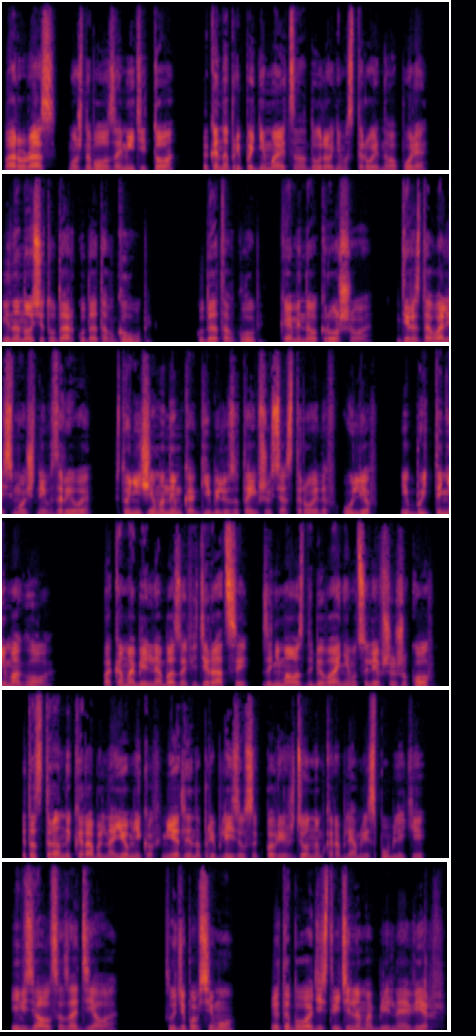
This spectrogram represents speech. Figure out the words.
Пару раз можно было заметить то, как она приподнимается над уровнем астероидного поля и наносит удар куда-то вглубь, куда-то вглубь каменного крошева, где раздавались мощные взрывы, что ничем иным, как гибелью затаившихся астероидов Ульев, и быть-то не могло. Пока мобильная база Федерации занималась добиванием уцелевших жуков, этот странный корабль наемников медленно приблизился к поврежденным кораблям Республики и взялся за дело. Судя по всему, это была действительно мобильная верфь.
